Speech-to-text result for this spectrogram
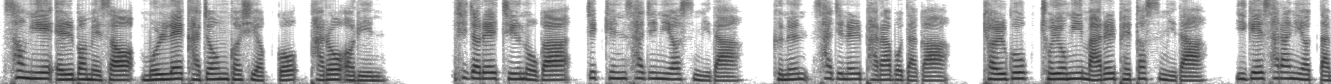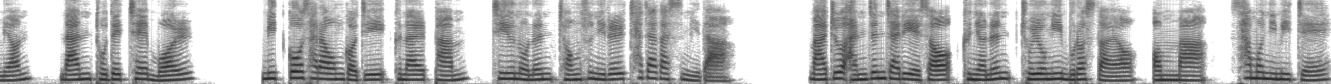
성희의 앨범에서 몰래 가져온 것이었고 바로 어린 시절의 지은호가 찍힌 사진이었습니다. 그는 사진을 바라보다가 결국 조용히 말을 뱉었습니다. 이게 사랑이었다면 난 도대체 뭘 믿고 살아온 거지 그날 밤 지은호는 정순이를 찾아갔습니다. 마주 앉은 자리에서 그녀는 조용히 물었어요. 엄마, 사모님이 제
